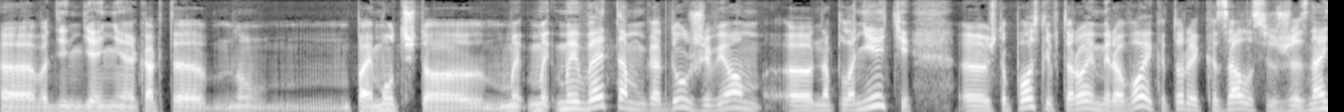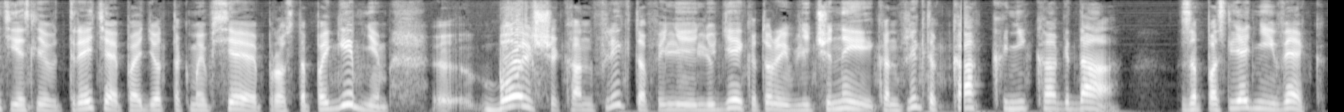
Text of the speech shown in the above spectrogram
э, в один день как-то, ну, поймут, что мы, мы, мы в этом году живем э, на планете, э, что после Второй мировой, которая казалось уже, знаете, если третья пойдет, так мы все просто погибнем, э, больше конфликтов или людей, которые влечены в конфликтах, как никогда за последний век.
